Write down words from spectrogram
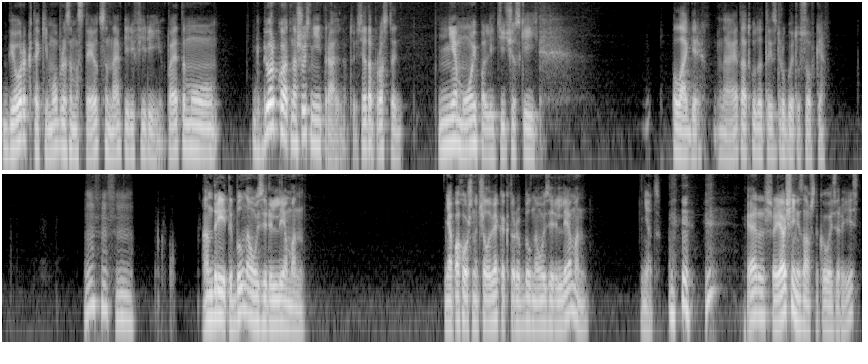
Бёрк таким образом остается на периферии. Поэтому к Бёрку отношусь нейтрально. То есть это просто не мой политический лагерь. Да, это откуда-то из другой тусовки. Андрей, ты был на озере Лемон? Я похож на человека, который был на озере Лемон? Нет. Хорошо, я вообще не знал, что такое озеро есть.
